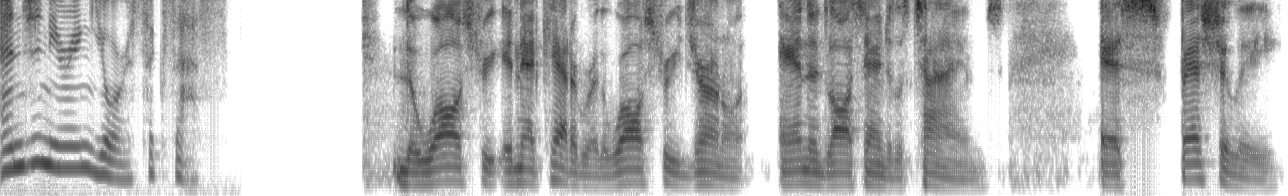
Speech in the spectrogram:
engineering your success the Wall Street in that category, the Wall Street Journal and the Los Angeles Times, especially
